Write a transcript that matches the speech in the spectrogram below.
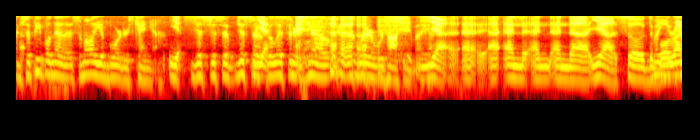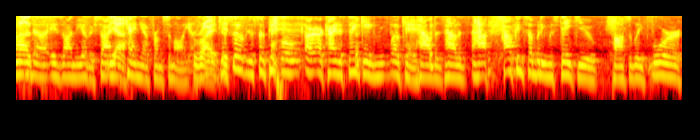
and so people know that Somalia borders Kenya yes." just just so just so Yes. the listeners know uh, where we're talking about yeah, uh, and and and uh, yeah. So the but Boranas Uganda is on the other side Yeah. of Kenya from Somalia, Right, Just so, just so people are, are kind of thinking, okay, how does how does how how can somebody mistake you possibly for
